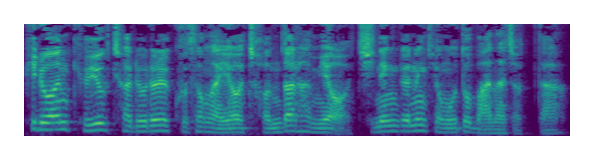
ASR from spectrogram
필요한 교육 자료를 구성하여 전달하며 진행되는 경우도 많아졌다.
